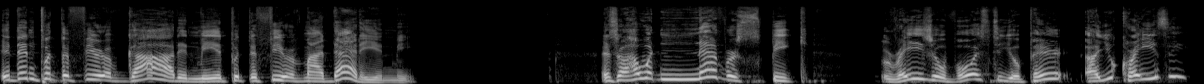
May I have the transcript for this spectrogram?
it didn't put the fear of God in me, it put the fear of my daddy in me. And so I would never speak, raise your voice to your parent. Are you crazy?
